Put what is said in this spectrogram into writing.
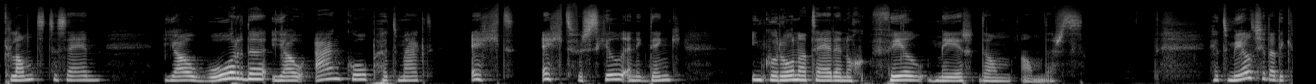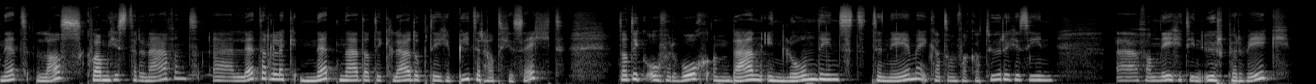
klant te zijn. Jouw woorden, jouw aankoop, het maakt echt, echt verschil. En ik denk in coronatijden nog veel meer dan anders. Het mailtje dat ik net las kwam gisterenavond uh, letterlijk net nadat ik luidop tegen Pieter had gezegd dat ik overwoog een baan in loondienst te nemen. Ik had een vacature gezien uh, van 19 uur per week.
